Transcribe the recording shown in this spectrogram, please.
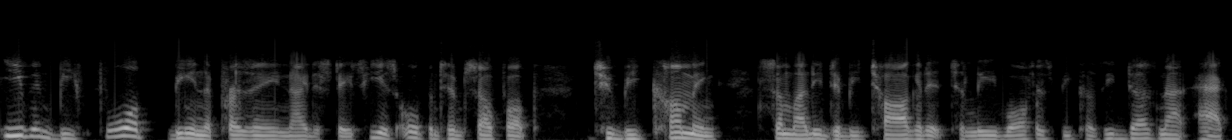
even before being the president of the United States, he has opened himself up to becoming somebody to be targeted to leave office because he does not act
